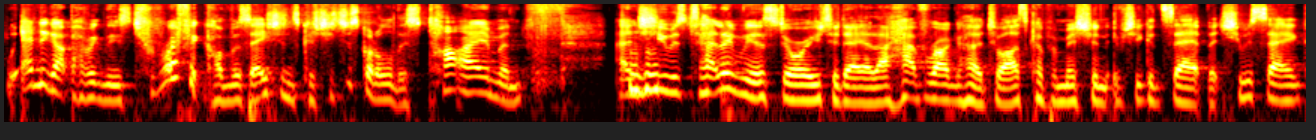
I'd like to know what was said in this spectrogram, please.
we're ending up having these terrific conversations because she's just got all this time. And and she was telling me a story today, and I have rung her to ask her permission if she could say it. But she was saying,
